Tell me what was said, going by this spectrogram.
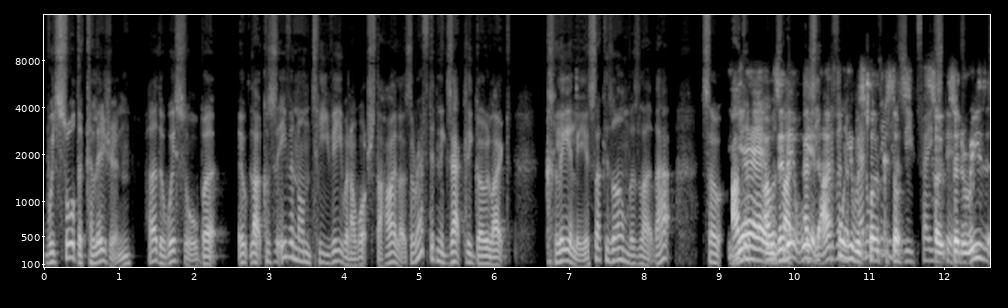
we saw the collision, heard the whistle, but it like because even on TV when I watched the highlights, the ref didn't exactly go like clearly. It's like his arm was like that. So I yeah, I it was, a like, bit weird. I thought he was focused on. So, it so the reason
